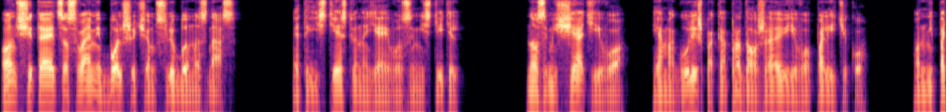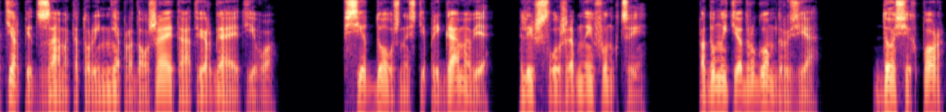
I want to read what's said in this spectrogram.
«Он считается с вами больше, чем с любым из нас. Это естественно, я его заместитель. Но замещать его я могу лишь пока продолжаю его политику. Он не потерпит зама, который не продолжает, а отвергает его. Все должности при Гамове — лишь служебные функции. Подумайте о другом, друзья. До сих пор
